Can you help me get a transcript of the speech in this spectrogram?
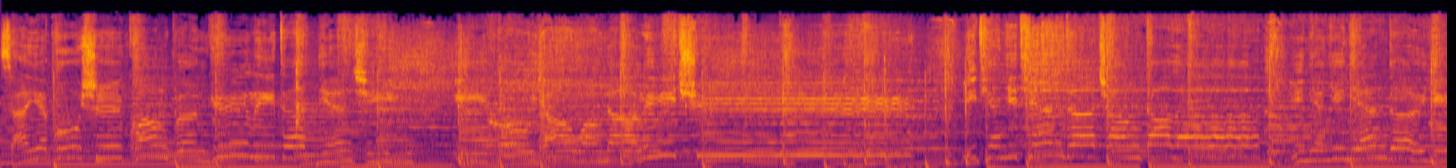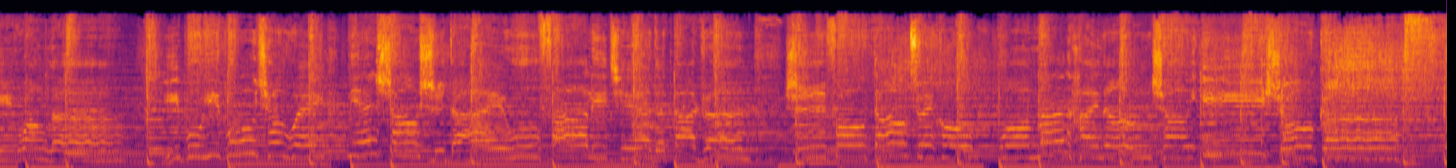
再也不是狂奔雨里的年纪。以后要往哪里去？一天一天的长大了，一年一年理解的大人，是否到最后我们还能唱一首歌，把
